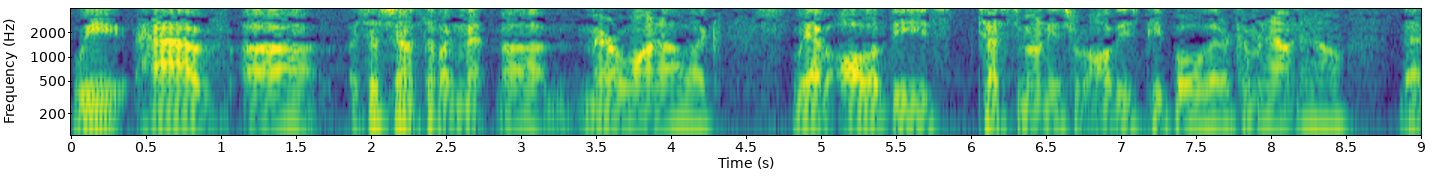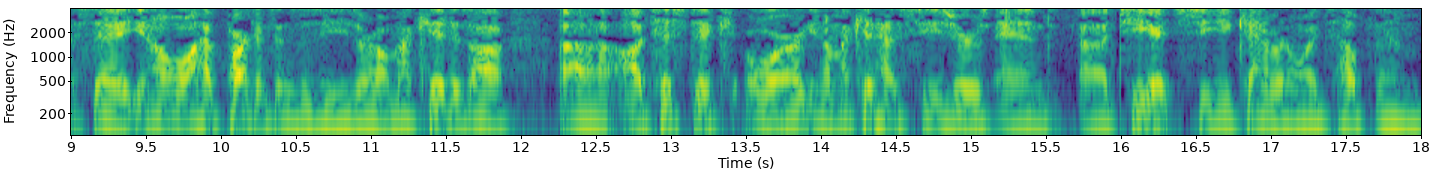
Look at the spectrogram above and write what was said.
we have, uh, especially on stuff like uh, marijuana. Like we have all of these testimonies from all these people that are coming out now that say, you know, oh, I have Parkinson's disease, or oh, my kid is uh, uh, autistic, or you know, my kid has seizures, and uh, THC cannabinoids help them.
